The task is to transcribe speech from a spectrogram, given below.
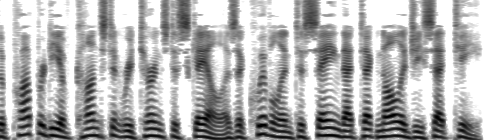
the property of constant returns to scale is equivalent to saying that technology set T,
